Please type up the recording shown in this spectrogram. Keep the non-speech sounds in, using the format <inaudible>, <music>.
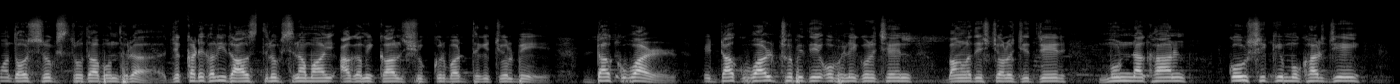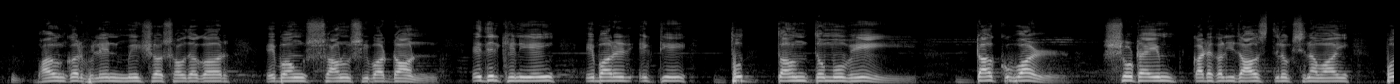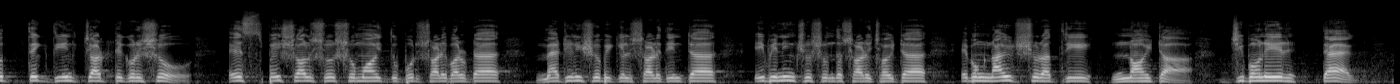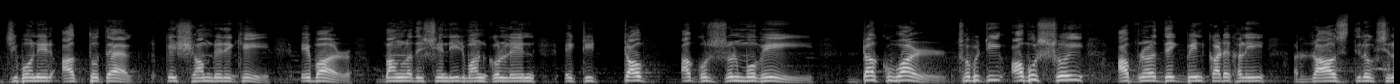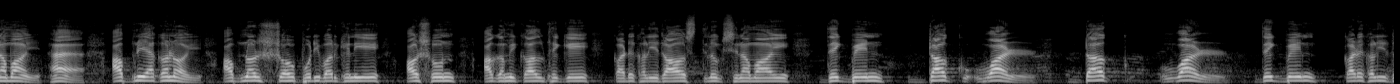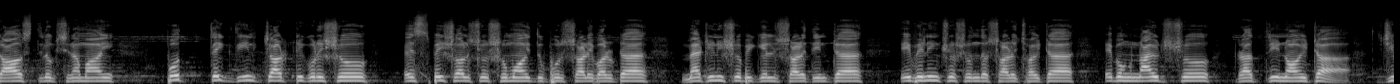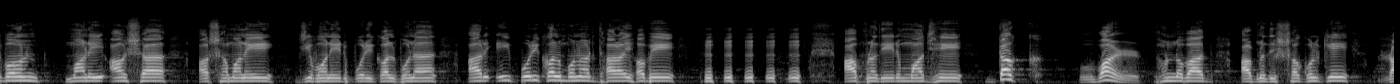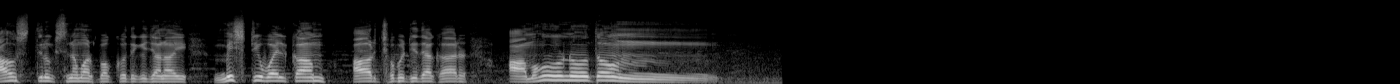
আমার দর্শক, শ্রোতা, বন্ধুরা, যে কাটেখালি রাজ তিলক সিনেমায় আগামীকাল শুক্রবার থেকে চলবে ডাক ওয়ার্ল্ড। এই ডাক ওয়ার্ল্ড ছবিতে অভিনয় করেছেন বাংলাদেশ চলচ্চিত্রের মুন্না খান, কৌশিকী মুখার্জি, ভয়ঙ্কর ভিলেন মিশা সৌদাগর এবং শানু শিবা ডন। এদেরকে নিয়েই এবারের একটি দুর্দান্ত movie duck world show time Katakhali Raj Tilak সিনেমায় প্রত্যেক দিন চারটে করে শো স্পেশাল শো সময় দুপুর সাড়ে বারোটা ম্যাটিনি শো বিকেল সাড়ে তিনটা ইভিনিং শো সন্ধ্যা সাড়ে ছয়টা এবং নাইট শো রাত্রি নয়টা। জীবনের ত্যাগ, জীবনের আত্মত্যাগকে সামনে রেখে এবার বাংলাদেশে নির্মাণ করলেন একটি টপ আকর্ষণ মুভি ডাক ওয়ার্ল্ড ছবিটি অবশ্যই আপনারা দেখবেন কাটাখালি রাজ তিলক সিনেমায় হ্যাঁ আপনি একা নয়, আপনার সহপরিবারকে নিয়ে আসুন, আগামীকাল থেকে কাটাখালি রাজ তিলক সিনেমায় দেখবেন ডাক ওয়ার্ল্ড ডাক ওয়ার্ল্ড, দেখবেন কাটাখালি রাজ তিলক সিনেমায় প্রত্যেক দিন চারটি করে শো স্পেশাল শো সময় দুপুর সাড়ে বারোটা ম্যাটিনি শো বিকেল সাড়ে তিনটা ইভিনিং শো সন্ধ্যা সাড়ে ছয়টা এবং নাইট শো রাত্রি নয়টা। জীবন মানে আশা আশা মানে জীবনের পরিকল্পনা, আর এই পরিকল্পনার ধারাই হবে <laughs> আপনাদের মাঝে ডক ওয়ার্ল্ড। ধন্যবাদ আপনাদের সকলকে। রাহস তিলক সিনেমার পক্ষ থেকে জানাই, মিষ্টি ওয়েলকাম, আর ছবিটি দেখার আমন্ত্রণ।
